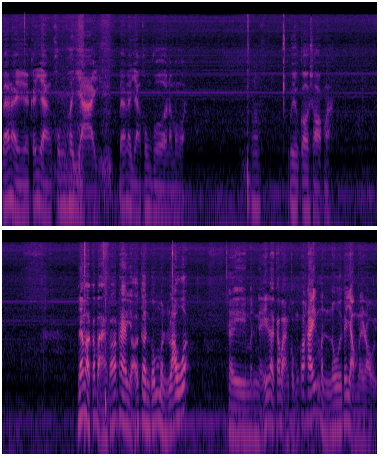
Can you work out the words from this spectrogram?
bé này cái dàn khung hơi dài. Bé này dàn khung vừa nè mọi người. Ừ, wheel coi sọt mà. Nếu mà các bạn có theo dõi kênh của mình lâu á thì mình nghĩ là các bạn cũng có thấy mình nuôi cái dòng này rồi.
